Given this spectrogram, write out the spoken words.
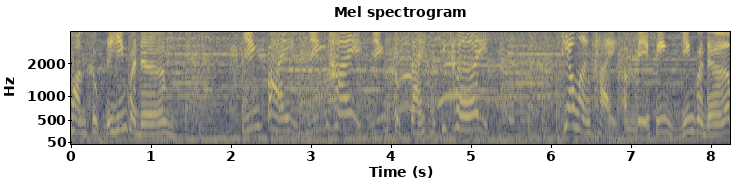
ความสุขได้ยิ่งกว่าเดิม ยิ่งไปยิ่งให้ยิ่งสุขใจกว่าที่เคย เที่ยวเมืองไทย Amazing ยิ่งกว่าเดิม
